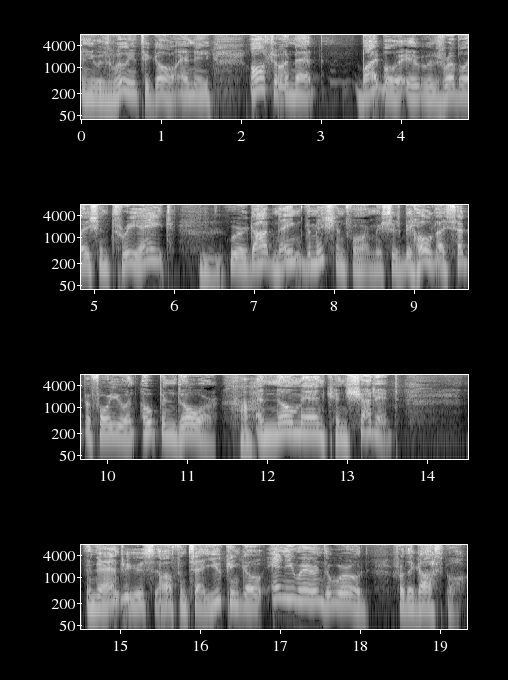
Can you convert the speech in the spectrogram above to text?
And he was willing to go. And he also in that Bible, it was Revelation 3 8, mm. where God named the mission for him. He says, Behold, I set before you an open door, huh. and no man can shut it. And Andrew used to often say, You can go anywhere in the world for the gospel.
